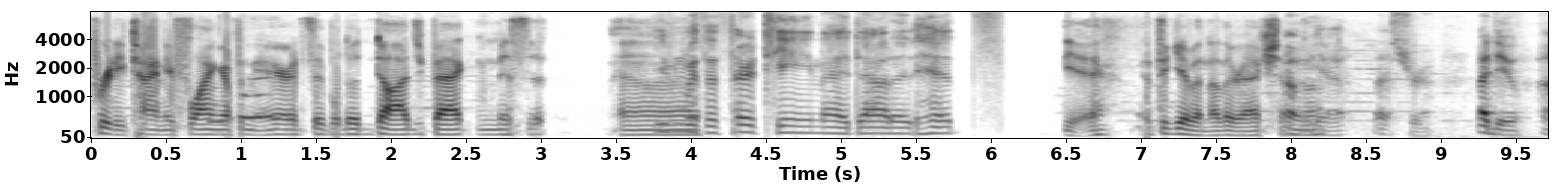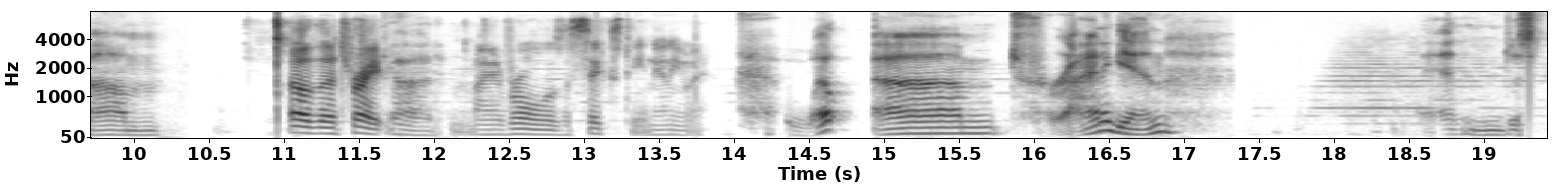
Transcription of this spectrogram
pretty tiny, flying up in the air. It's able to dodge back, miss it. Even Uh, with a 13, I doubt it hits. yeah, I think you have another action. Oh though. yeah, that's true. I do. Um Oh, that's right. God. My roll was a 16 anyway. Well, um trying again. And just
